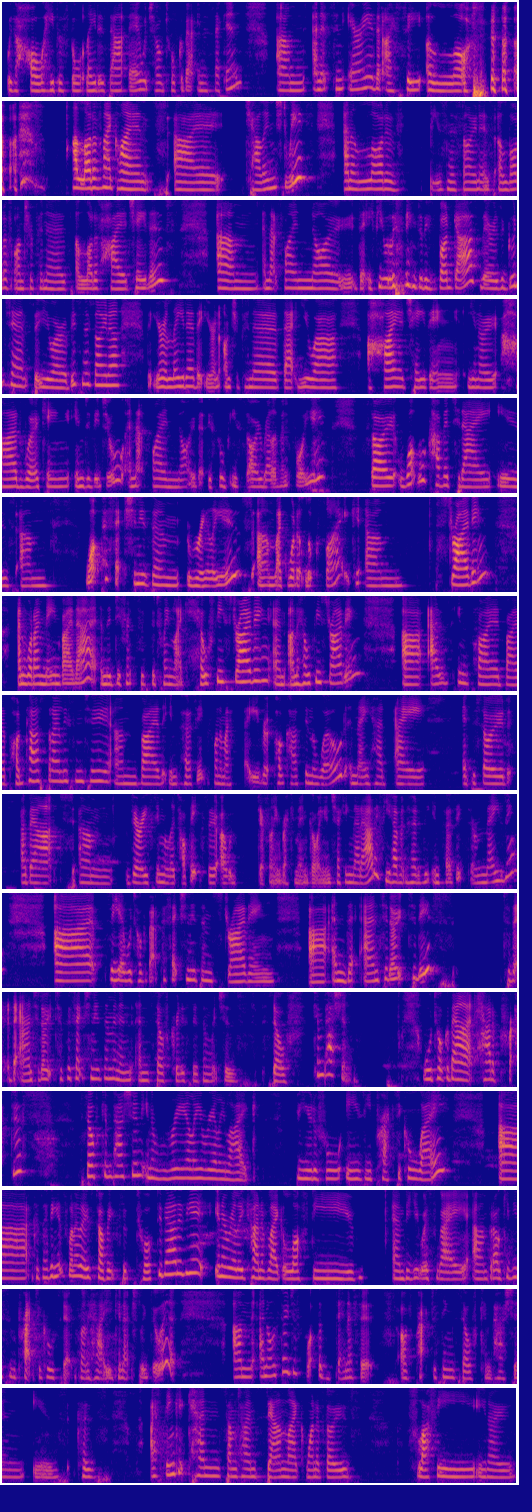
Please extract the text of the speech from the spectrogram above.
with a whole heap of thought leaders out there, which I'll talk about in a second. Um, and it's an area that I see a lot. a lot of my clients are challenged with, and a lot of business owners, a lot of entrepreneurs, a lot of high achievers. Um, and that's why I know that if you are listening to this podcast, there is a good chance that you are a business owner, that you're a leader, that you're an entrepreneur, that you are a high achieving, you know, hardworking individual. And that's why I know that this will be so relevant for you. So, what we'll cover today is um, what perfectionism really is, um, like what it looks like, um, striving and what I mean by that, and the differences between like healthy striving and unhealthy striving. Uh, as inspired by a podcast that I listened to um, by the Imperfects, one of my favorite podcasts in the world, and they had a episode about um, very similar topics. So I would definitely recommend going and checking that out if you haven't heard of the Imperfects. They're amazing. Uh, so yeah, we'll talk about perfectionism, striving, uh, and the antidote to this to the, the antidote to perfectionism and, and self criticism, which is self compassion. We'll talk about how to practice self compassion in a really, really like beautiful, easy, practical way. Because uh, I think it's one of those topics that's talked about a bit in a really kind of like lofty, ambiguous way. Um, but I'll give you some practical steps on how you can actually do it um, and also just what the benefits of practicing self compassion is, because I think it can sometimes sound like one of those fluffy, you know,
